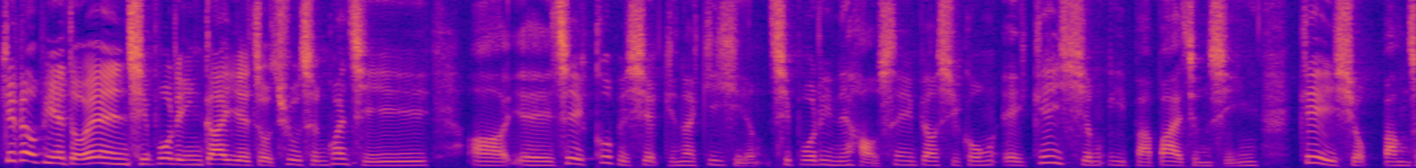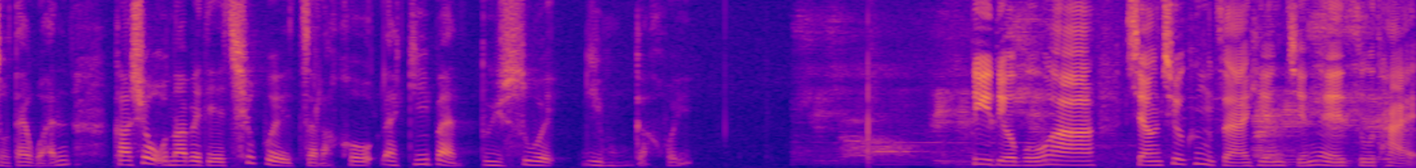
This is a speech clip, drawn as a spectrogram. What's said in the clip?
纪录片导演齐柏林甲伊的助手陈冠奇，呃，也即个别式今仔举行。齐柏林的后生表示讲，会继承伊爸爸的精神，继续帮助台湾。加上有那要伫七月十六号来举办对书的音乐会。低调无啊，双手放在行前的姿态，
